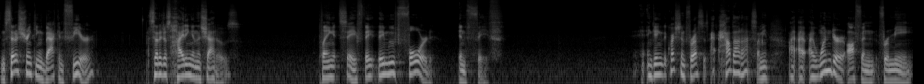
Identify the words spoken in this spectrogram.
Instead of shrinking back in fear, instead of just hiding in the shadows, playing it safe, they, they moved forward in faith. And getting the question for us is how about us? I mean, I, I wonder often for me,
